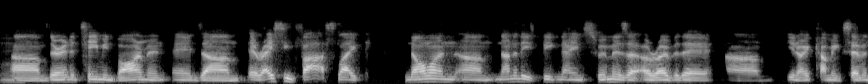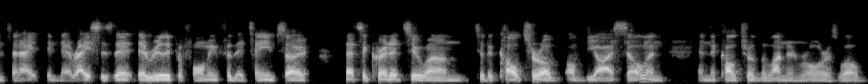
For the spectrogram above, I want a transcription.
Mm. Um, they're in a team environment and um, they're racing fast. Like no one, um, none of these big name swimmers are, are over there, um, you know, coming seventh and eighth in their races. They're, they're really performing for their team. So that's a credit to um, to the culture of, of the ISL and and the culture of the London Roar as well.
